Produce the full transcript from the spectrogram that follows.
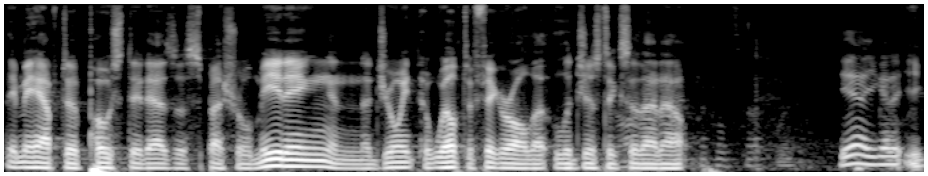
they may have to post it as a special meeting and a joint, we'll have to figure all that logistics of that out. Yeah, you gotta,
